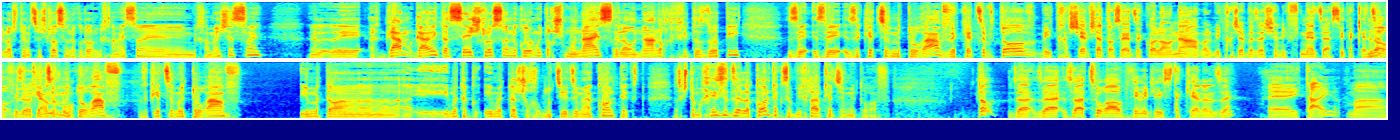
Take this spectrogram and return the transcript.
לא 12, 13 נקודות מ-15, מ-15. גם, גם אם תעשה 13 נקודות מתוך 18 לעונה הנוכחית הזאתי, זה, זה, זה קצב מטורף. זה קצב טוב, בהתחשב שאתה עושה את זה כל העונה, אבל בהתחשב בזה שלפני זה עשית קצב לא, אפילו זה יותר קצב נמוך. מטורף, זה קצב מטורף. אם אתה, אם אתה, אם אתה שוח, מוציא את זה מהקונטקסט, אז כשאתה מכניס את זה לקונטקסט זה בכלל קצב מטורף. טוב, זו- זו- זו הצורה האופטימית להסתכל על זה. אה, איתי, מה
